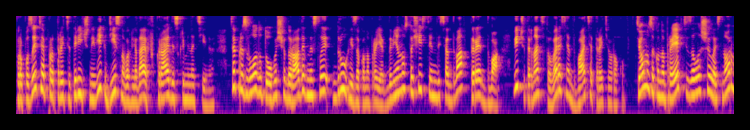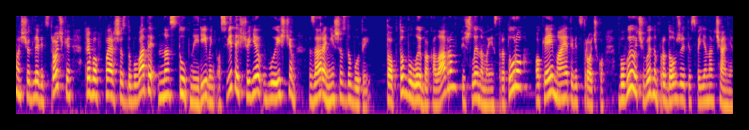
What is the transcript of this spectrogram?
пропозиція про 30-річний вік дійсно виглядає вкрай дискримінаційною. Це призвело до того, що до Ради внесли другий законопроєкт 9672-2 від 14 вересня 2023 року. В цьому законопроєкті залишилась норма, що для відстрочки треба вперше здобувати наступний рівень освіти, що є вищим за раніше здобутий. Тобто були бакалавром, пішли на магістратуру, окей, маєте відстрочку, бо ви, очевидно, продовжуєте своє навчання.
